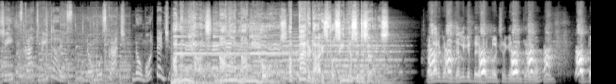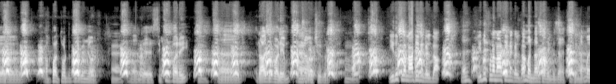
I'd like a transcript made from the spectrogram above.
பா, ஆ. Anuj SHG Scratch Retiles. No more scratch, no more tension. Ananya's Nana Nani Homes, a paradise for senior citizens. எல்லாருக்கும் நான் ஜல்லிக்கட்டு புல் வச்சிருக்கேன்னு தான் தெரியும் பட் அப்பா தோட்டத்தில் கொஞ்சம் அந்த சிப்பிப்பாறை ராஜபாளையம் இதெல்லாம் வச்சிருக்கிறோம் ம். இது ஃபுல்லா நாட்டினங்கள் தான் இது ஃபுல்லா நாட்டினங்கள் தான் ஆமாம் நாட்டு தானே நம்ம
